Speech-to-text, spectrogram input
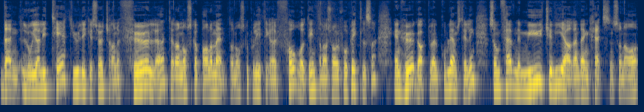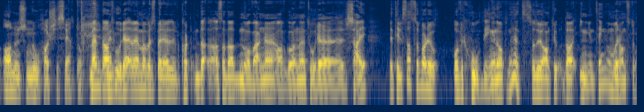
den lojalitet de ulike søkerne føler til det norske parlamentet og norske politikere i forhold til internasjonale forpliktelser, er en høyaktuell problemstilling som fevner mye videre enn den kretsen som Anundsen nå har skissert opp. Men da Tore, jeg må bare spørre kort, da, altså da nåværende avgående Tore Skei ble tilsatt, så var det jo overhodet ingen åpenhet. Så du ante jo da ingenting om hvor han sto.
